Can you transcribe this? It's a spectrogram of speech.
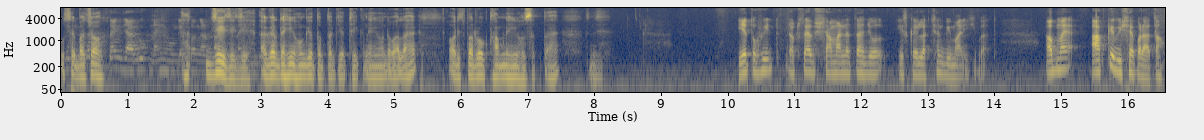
उससे बचाव स्वयं जागरूक नहीं होंगे हाँ, जी जी जी अगर नहीं होंगे तब तक ये ठीक नहीं होने वाला है और इस पर रोकथाम नहीं हो सकता है। जी। ये तो हुई डॉक्टर साहब सामान्यतः जो इसके लक्षण बीमारी की बात। अब मैं आपके विषय पर आता हूँ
